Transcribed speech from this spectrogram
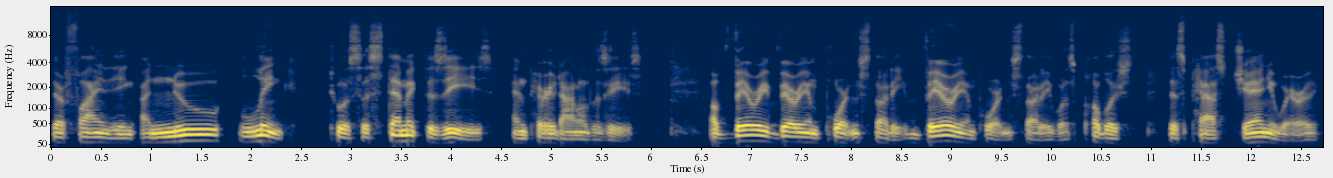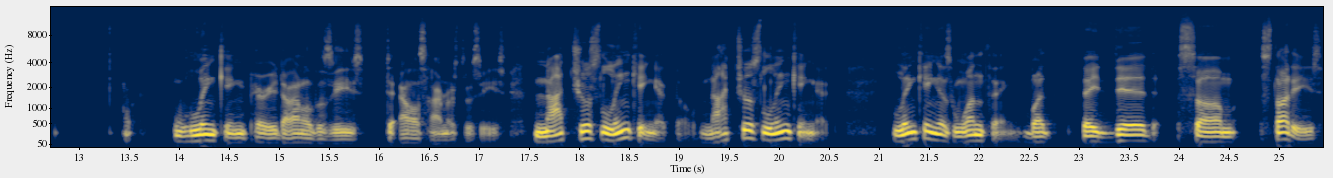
they're finding a new link to a systemic disease and periodontal disease. A very, very important study, very important study was published this past January linking periodontal disease to Alzheimer's disease. Not just linking it, though, not just linking it. Linking is one thing, but they did some studies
